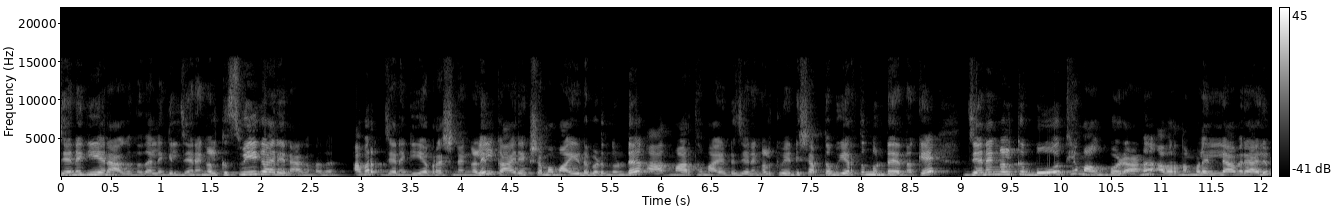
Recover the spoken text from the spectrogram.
ജനകീയനാകുന്നത് അല്ലെങ്കിൽ ജനങ്ങൾക്ക് സ്വീകാര്യനാകുന്നത്? അവർ ജനകീയ പ്രശ്നങ്ങളിൽ കാര്യക്ഷമമായി ഇടപെടുന്നുണ്ട് ആത്മാർത്ഥമായിട്ട് ജനങ്ങൾക്ക് വേണ്ടി ശബ്ദം ഉയർത്തുന്നുണ്ട് എന്നൊക്കെ ജനങ്ങൾക്ക് ബോധ്യമാകുമ്പോഴാണ് അവർ നമ്മൾ എല്ലാവരാലും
